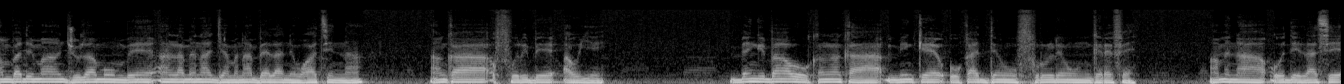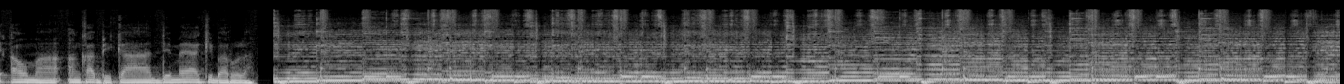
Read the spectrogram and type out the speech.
an badenma jula minw be an lamɛnna jamana bɛɛ la nin wagati n na an ka fori be aw ye bengebagaw ka kan ka min kɛ u ka denw furulenw gɛrɛfɛ an bena o de lase aw ma an ka bi ka denbaya kibaru la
